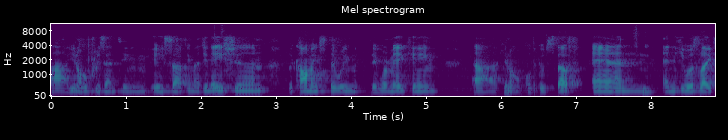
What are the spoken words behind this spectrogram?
uh, you know presenting ASAP Imagination, the comics that we they were making, uh, you know all the good stuff, and mm. and he was like,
